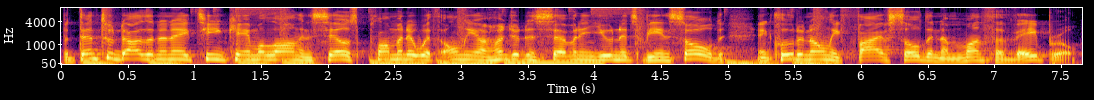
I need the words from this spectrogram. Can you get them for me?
But then 2018 came along and sales plummeted with only 170 units being sold, including only 5 sold in the month of April.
